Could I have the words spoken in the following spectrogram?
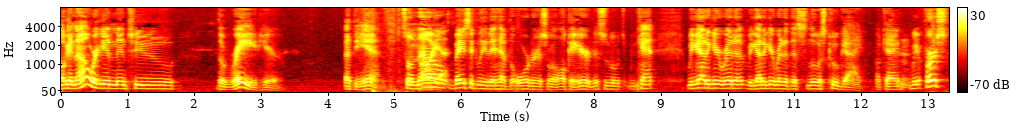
Okay, now we're getting into the raid here at the end. So now, Oh, yeah. basically, they have the orders. Well, okay, here, this is what we can't. We got to get rid of. We got to get rid of this Louis Koo guy. Okay, Mm-hmm. we, first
